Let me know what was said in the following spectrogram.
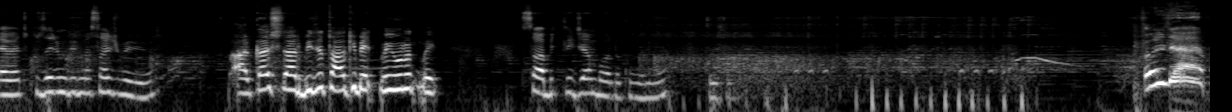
Evet kuzenim bir mesaj veriyor. Arkadaşlar bizi takip etmeyi unutmayın. Sabitleyeceğim bu arada kuzenimi. Öldüm.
